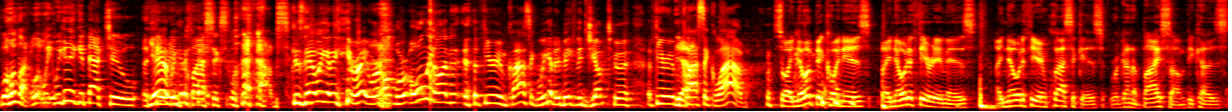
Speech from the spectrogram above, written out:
well, hold on. We, we got to get back to Ethereum Yeah, we gotta- Classics Labs. Because now we gotta get right. We're all- we're only on Ethereum Classic. We got to make the jump to a Ethereum Yeah. Classic Lab. So I know what Bitcoin is. I know what Ethereum is. I know what Ethereum Classic is. We're gonna buy some because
